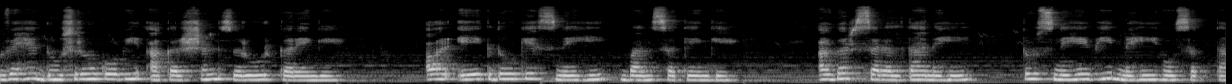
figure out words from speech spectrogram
वह दूसरों को भी आकर्षण ज़रूर करेंगे और एक दो के स्नेही बन सकेंगे। अगर सरलता नहीं तो स्नेह भी नहीं हो सकता।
